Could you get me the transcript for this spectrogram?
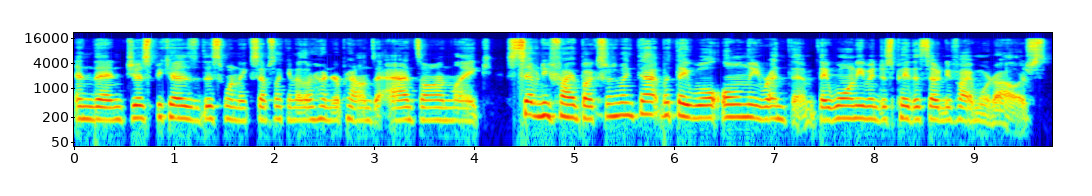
and then just because this one accepts like another hundred pounds, it adds on like seventy five bucks or something like that. But they will only rent them; they won't even just pay the seventy five more dollars.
